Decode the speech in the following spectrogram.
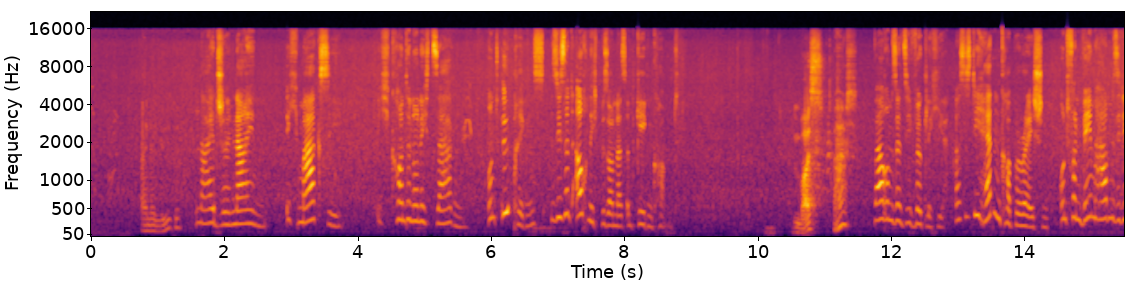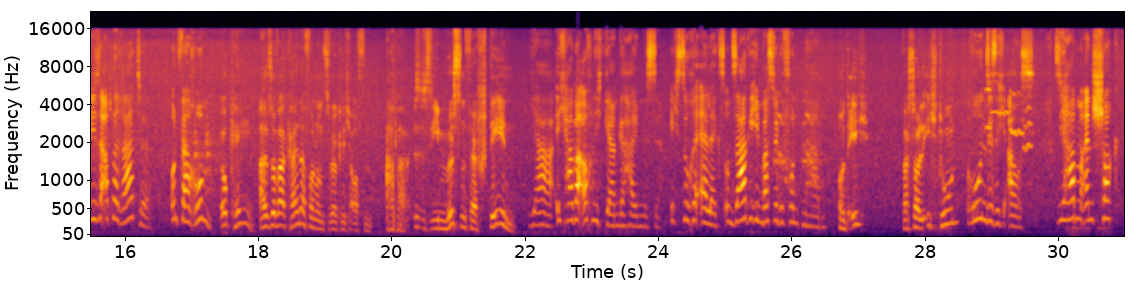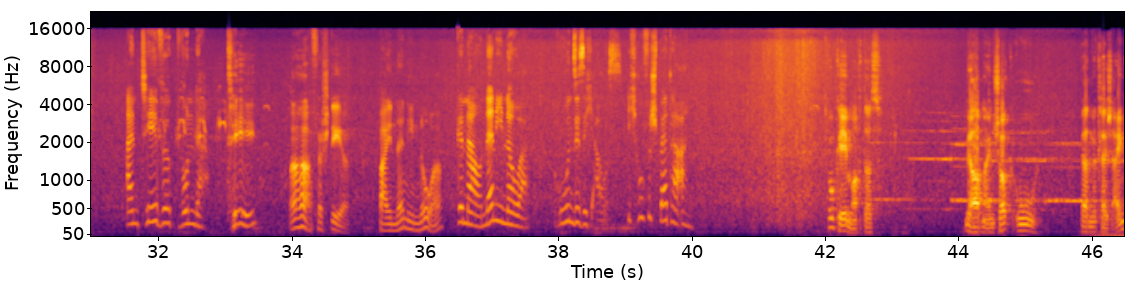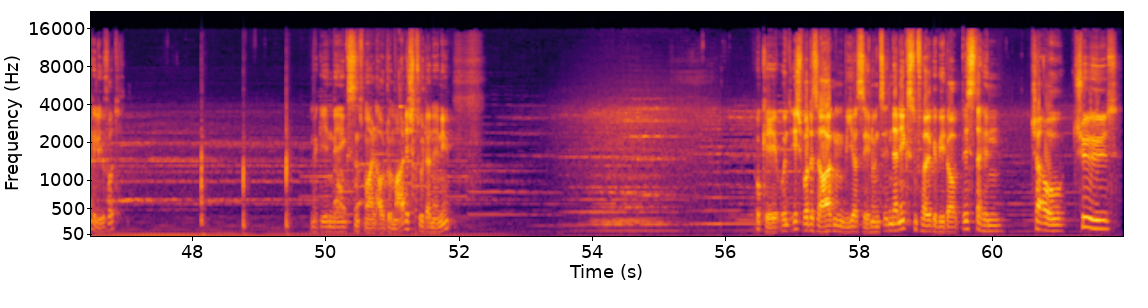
eine Lüge? Nigel, nein. Ich mag Sie. Ich konnte nur nichts sagen. Und übrigens, Sie sind auch nicht besonders entgegenkommend. Was? Was? Warum sind Sie wirklich hier? Was ist die Hedden Corporation? Und von wem haben Sie diese Apparate? Und warum? Okay, also war keiner von uns wirklich offen. Aber Sie müssen verstehen. Ja, ich habe auch nicht gern Geheimnisse. Ich suche Alex und sage ihm, was wir gefunden haben. Und ich? Was soll ich tun? Ruhen Sie sich aus. Sie haben einen Schock. Ein Tee wirkt Wunder. Tee? Aha, verstehe. Bei Nanny Noah? Genau, Nanny Noah. Ruhen Sie sich aus. Ich rufe später an. Okay, mach das. Wir haben einen Schock. Uh, werden wir gleich eingeliefert. Wir gehen wenigstens mal automatisch zu der Nanny. Okay, und ich würde sagen, wir sehen uns in der nächsten Folge wieder. Bis dahin. Ciao. Tschüss.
